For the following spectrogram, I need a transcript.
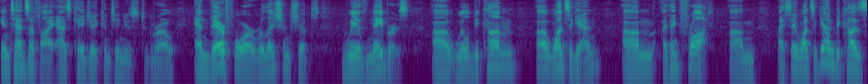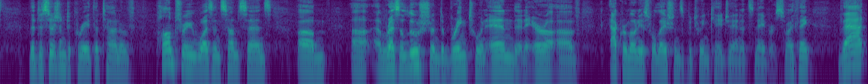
intensify as KJ continues to grow, and therefore relationships with neighbors uh, will become uh, once again um, I think, fraught. Um, I say once again because the decision to create the town of Palm Tree was, in some sense, um, uh, a resolution to bring to an end an era of acrimonious relations between KJ and its neighbors. So I think that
